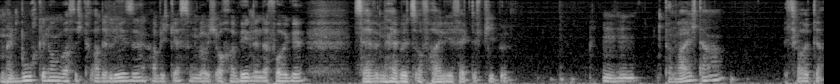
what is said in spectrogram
mein Buch genommen, was ich gerade lese, habe ich gestern, glaube ich, auch erwähnt in der Folge, Seven Habits of Highly Effective People. Mhm. Dann war ich da, ich wollte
